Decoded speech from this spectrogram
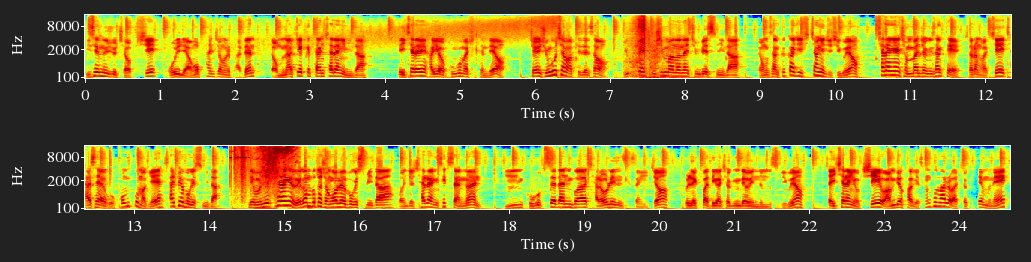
미세누 조치 없이 올 양호 판정을 받은 너무나 깨끗한 차량입니다. 네, 이 차량의 가격 궁금하실 텐데요. 저희 중고차 마켓에서 690만 원에 준비했습니다. 영상 끝까지 시청해 주시고요. 차량의 전반적인 상태 저랑 같이 자세하고 꼼꼼하게 살펴보겠습니다. 네, 먼저 차량의 외관부터 점검해 보겠습니다. 먼저 차량의 색상은 음, 고급 세단과 잘 어울리는 색상이죠. 블랙 바디가 적용되어 있는 모습이고요. 자, 이 차량 역시 완벽하게 상품화를 마쳤기 때문에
